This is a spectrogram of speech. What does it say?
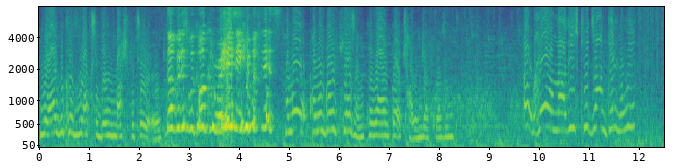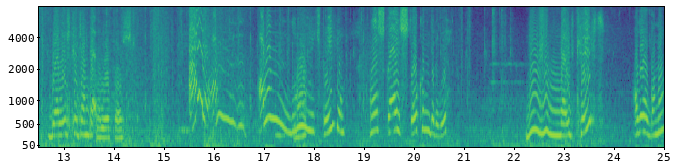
Why? Because Lex are doing mashed potato. No, because we're going crazy with this. Can we, can we go Pleasant? Because I've got a challenge at Pleasant. Oh hell no, these kids aren't getting away. Yeah, those kids aren't getting away first. Ow! I'm, I'm on low HP here. And this guy still couldn't get away. Use your med kit? I don't wanna.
